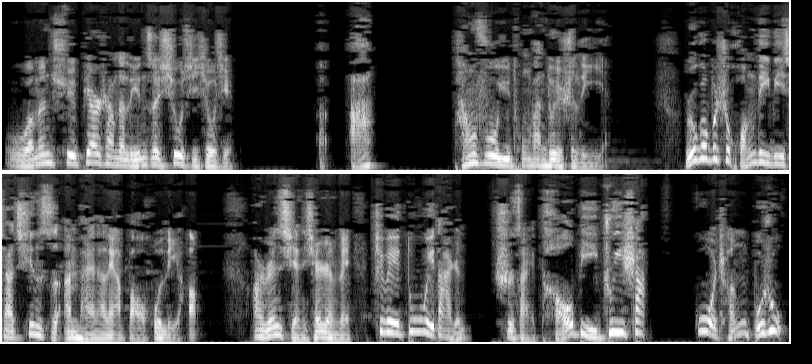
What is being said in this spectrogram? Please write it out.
我们去边上的林子休息休息。”啊啊！唐父与同伴对视了一眼。如果不是皇帝陛下亲自安排他俩保护李浩，二人险些认为这位都尉大人是在逃避追杀。过城不入，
